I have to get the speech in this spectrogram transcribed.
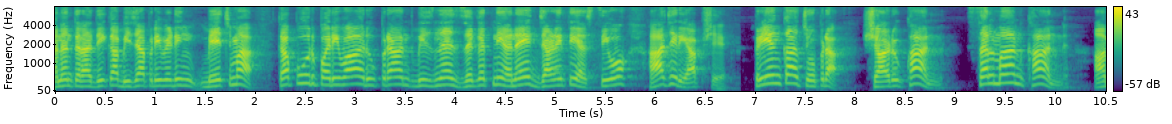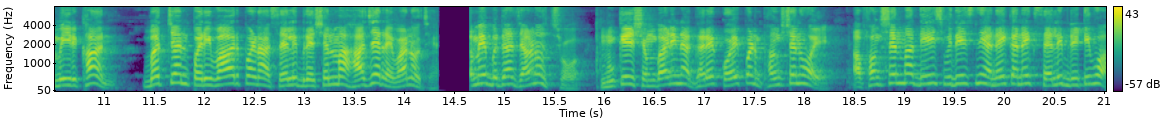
અનંત રાધિકા બીજા પ્રિવેડિંગ બેચમાં કપૂર પરિવાર ઉપરાંત બિઝનેસ જગતની અનેક જાણીતી હસ્તીઓ હાજરી આપશે. પ્રિયંકા ચોપરા શાહરૂખ ખાન, સલમાન ખાન, આમિર ખાન, બચ્ચન પરિવાર પણ આ સેલિબ્રેશનમાં હાજર રહેવાનો છે. તમે બધા જાણો જ છો, મુકેશ અંબાણીના ઘરે કોઈ પણ ફંક્શન હોય, આ ફંક્શનમાં દેશ વિદેશની અનેક અનેક સેલિબ્રિટીઓ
